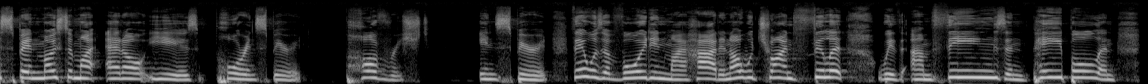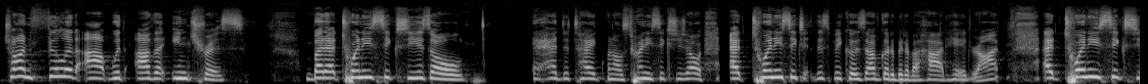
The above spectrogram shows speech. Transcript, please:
spent most of my adult years poor in spirit, impoverished in spirit. There was a void in my heart, and I would try and fill it with um, things and people and try and fill it up with other interests. But at 26 years old, it had to take when I was 26 years old. At 26, this because I've got a bit of a hard head, right? At 26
